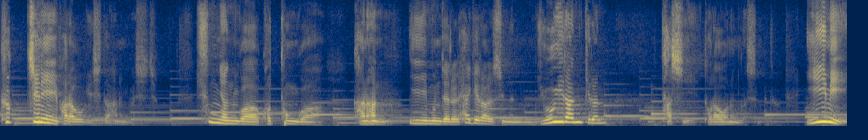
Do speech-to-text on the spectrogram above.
극진히 바라고 계시다 하는 것이죠. 흉년과 고통과 가난 이 문제를 해결할 수 있는 유일한 길은 다시 돌아오는 것입니다. 이미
